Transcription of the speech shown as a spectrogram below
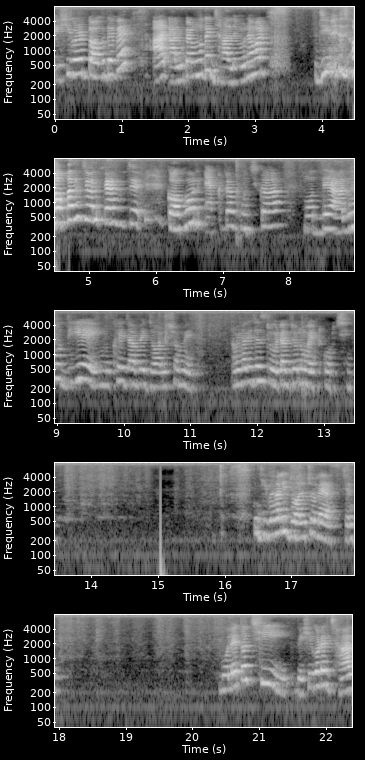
বেশি করে টক দেবে, আর আলুটার মধ্যে ঝাল দেবে। মানে আমার জিভে জল চলে আসছে। কখন মধ্যে আলু দিয়ে মুখে যাবে জল সমেত। আমি খালি জাস্ট ওইটার জন্য ওয়েট করছি। জিভে খালি জল চলে আসছে। বলে তো ছি, বেশি করে ঝাল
